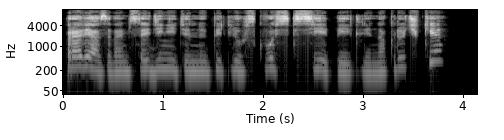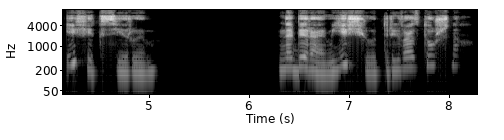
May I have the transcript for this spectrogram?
провязываем соединительную петлю сквозь все петли на крючке и фиксируем. Набираем еще 3 воздушных.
